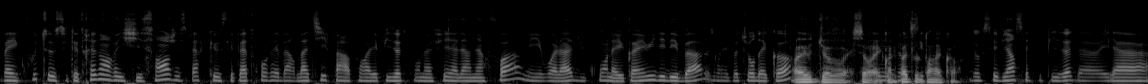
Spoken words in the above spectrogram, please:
Bah écoute, c'était très enrichissant. J'espère que c'est pas trop rébarbatif par rapport à l'épisode qu'on a fait la dernière fois. Mais voilà, du coup, on a eu quand même eu des débats parce qu'on n'est pas toujours d'accord. Ouais, ouais, c'est vrai qu'on n'est pas tout le temps d'accord. Donc c'est bien cet épisode. euh, il, a,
